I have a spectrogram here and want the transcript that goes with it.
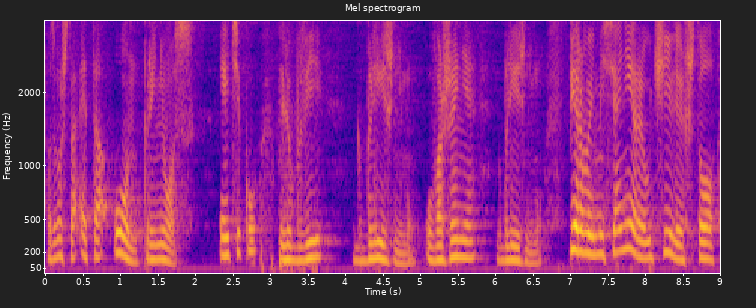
Потому что это Он принес этику любви к ближнему, уважение к ближнему. Первые миссионеры учили, что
